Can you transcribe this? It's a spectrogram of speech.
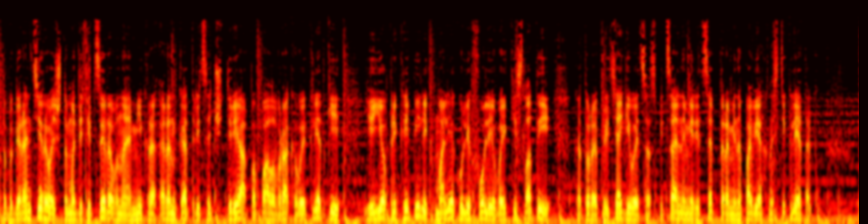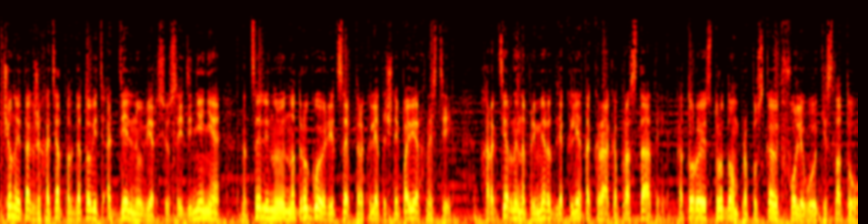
Чтобы гарантировать, что модифицированная микро-РНК-34А попала в раковые клетки, ее прикрепили к молекуле фолиевой кислоты, которая притягивается специальными рецепторами на поверхности клеток. Ученые также хотят подготовить отдельную версию соединения, нацеленную на другой рецептор клеточной поверхности, характерный, например, для клеток рака простаты, которые с трудом пропускают фолиевую кислоту.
